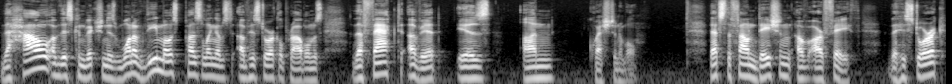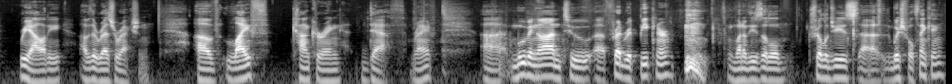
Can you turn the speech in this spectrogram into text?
The how of this conviction is one of the most puzzling of, of historical problems. The fact of it is unquestionable. That's the foundation of our faith, the historic reality of the resurrection of life conquering death, right? Uh, moving on to uh, Frederick Buechner, one of these little trilogies, uh, Wishful Thinking,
